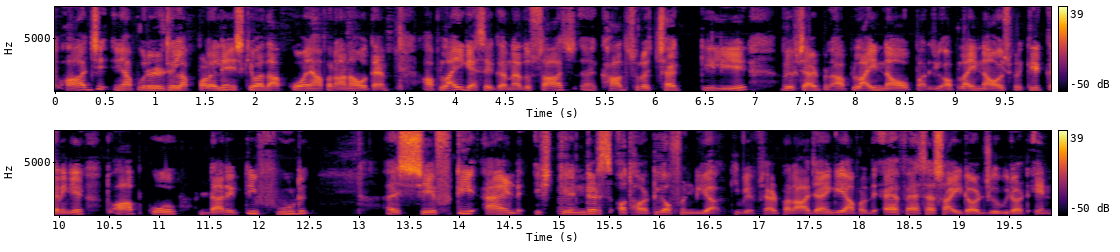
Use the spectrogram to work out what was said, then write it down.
तो आज यहाँ पूरा डिटेल आप पढ़ लें, इसके बाद आपको यहाँ पर आना होता है अप्लाई कैसे करना है। तो साज खाद्य सुरक्षा के लिए वेबसाइट पर अप्लाई नाव पर, जो अप्लाई नाव इस पर क्लिक करेंगे तो आपको directly food safety and standards authority of India की वेबसाइट पर आ जाएँगे। यहाँ पर F S S I dot G B dot in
